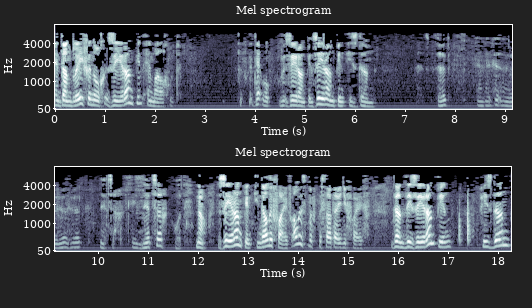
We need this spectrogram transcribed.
en dan blijven nog Zeeranpin en Maalgoed. Zeeranpin. Zeeranpin is dan Netzach. Netzach. Goed. Nou, Zeeranpin in alle vijf. Alles bestaat uit die vijf. Dan die Zeeranpin is dan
